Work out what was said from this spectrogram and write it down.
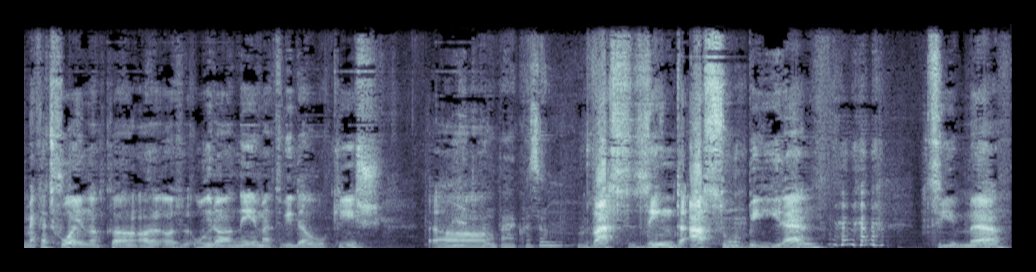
Meg hát folynak a, a, az újra a német videók is. A hát próbálkozom. Was sind Asubiren címmel,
